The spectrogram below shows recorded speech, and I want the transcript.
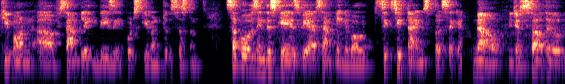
keep on uh, sampling these inputs given to the system. Suppose in this case, we are sampling about 60 times per second. Now, you just saw the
